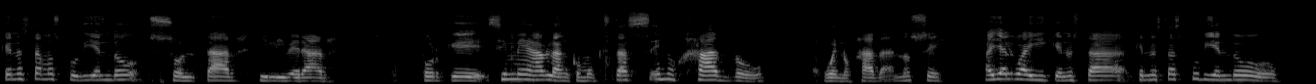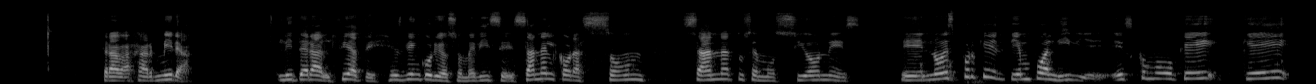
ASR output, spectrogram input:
que no estamos pudiendo soltar y liberar. Porque sí me hablan como que estás enojado o enojada, no sé hay algo ahí que no está, que no estás pudiendo trabajar. Mira, literal, fíjate, es bien curioso, me dice, sana el corazón, sana tus emociones. Eh, no es porque el tiempo alivie, es como que, qué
